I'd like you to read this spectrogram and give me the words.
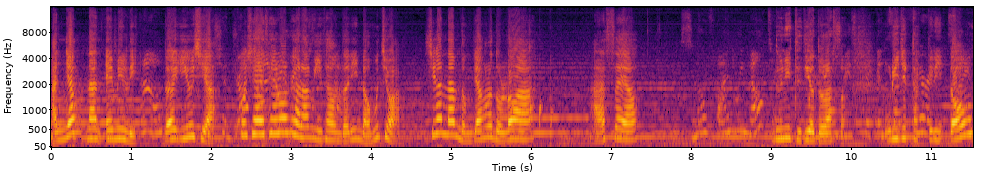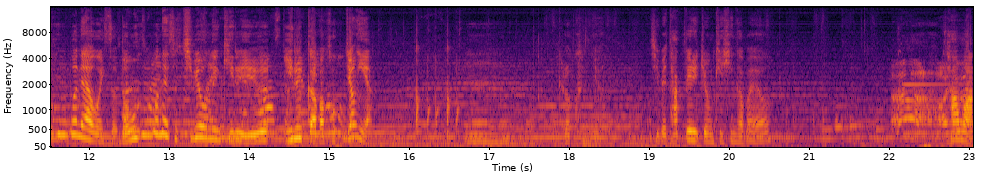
안녕, 난 에밀리. 너의 이웃이야. 포시아에 새로운 사람이 이사 온다니 너무 좋아. 시간 남 농장으로 놀러와. 알았어요. 눈이 드디어 놀았어. 우리 집 닭들이 너무 흥분해하고 있어. 너무 흥분해서 집에 오는 길을 잃, 잃을까봐 걱정이야. 음, 그렇군요. 집에 닭들이 좀 계신가봐요. 사마.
